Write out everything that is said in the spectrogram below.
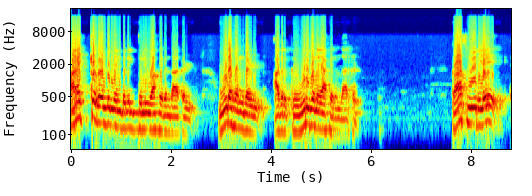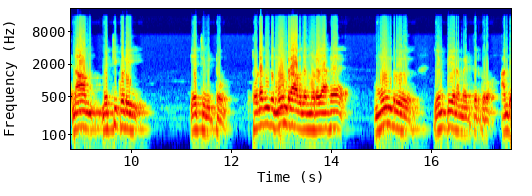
மறைக்க வேண்டும் என்பதில் தெளிவாக இருந்தார்கள். ஊடகங்கள் அதற்கு உறுதுணையாக இருந்தார்கள். காஷ்மீரிலே நாம் வெற்றி கொடி ஏற்றிவிட்டோம். தொடர்ந்து மூன்றாவது முறையாக மூன்று எம்பியை நம்ம எடுத்திருக்கிறோம். அந்த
